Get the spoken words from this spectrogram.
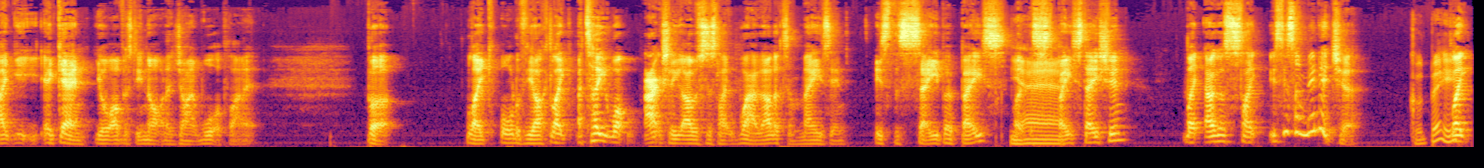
I, again, you're obviously not on a giant water planet, but like all of the like I tell you what, actually, I was just like, wow, that looks amazing. Is the Saber base like the space station? Like I was just like, is this a miniature? Could be Like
